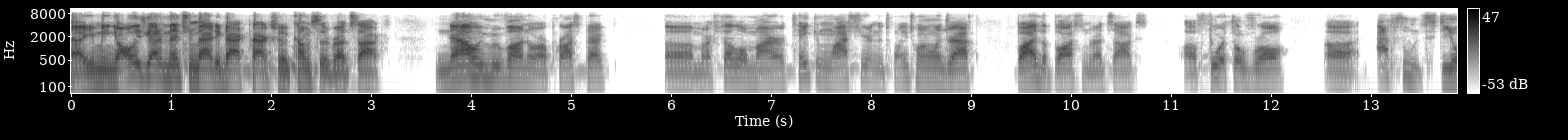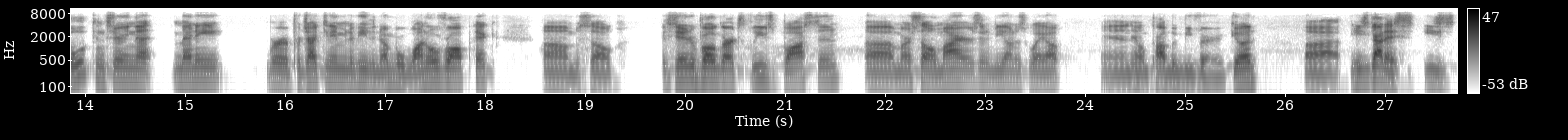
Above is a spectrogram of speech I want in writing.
Uh, I mean, you always got to mention Matty Backpacks when it comes to the Red Sox. Now we move on to our prospect, uh, Marcelo Mayer, taken last year in the 2021 draft by the Boston Red Sox, uh, fourth overall. Uh, absolute steal, considering that many were projecting him to be the number one overall pick. Um, so if Xander Bogaerts leaves Boston, uh, Marcelo Mayer is going to be on his way up, and he'll probably be very good. Uh, he's got a he's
